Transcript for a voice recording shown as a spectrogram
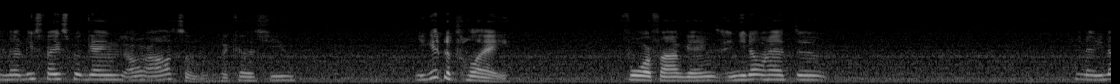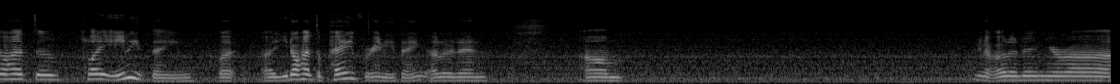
you know these Facebook games are awesome because you you get to play four or five games and you don't have to you know you don't have to play anything but uh, you don't have to pay for anything other than um, you know other than your uh,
